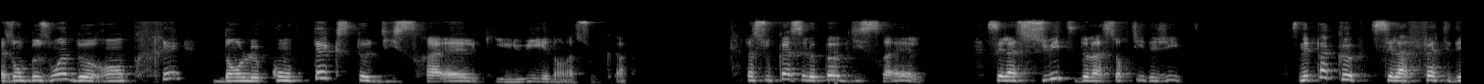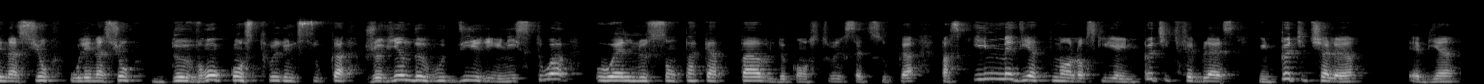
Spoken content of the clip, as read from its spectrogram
elles ont besoin de rentrer dans le contexte d'Israël qui lui est dans la soukha. La soukha, c'est le peuple d'Israël, c'est la suite de la sortie d'Égypte. Ce n'est pas que c'est la fête des nations où les nations devront construire une soukha. Je viens de vous dire une histoire où elles ne sont pas capables de construire cette soukha parce qu'immédiatement, lorsqu'il y a une petite faiblesse, une petite chaleur, eh bien,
